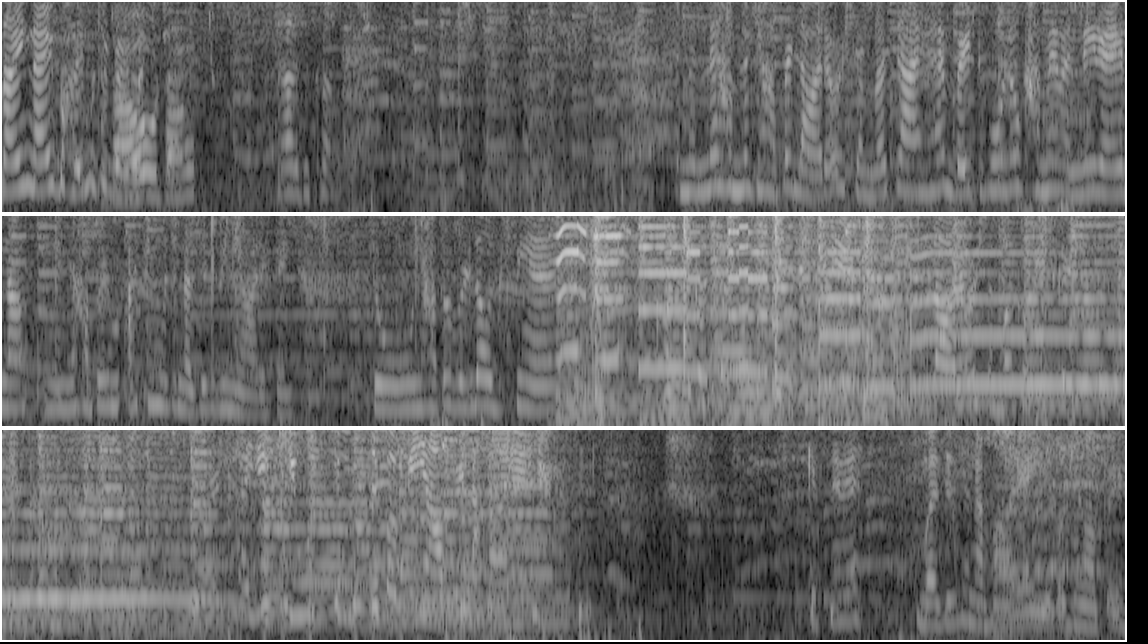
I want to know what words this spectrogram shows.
नहीं नहीं भाई मुझे उठाओ उठाओ। हाँ दिखा मिलने हम लोग यहाँ पर लारा और सिम्बा से आए हैं बट वो लोग हमें मिल नहीं रहे ना। यहाँ पर आई थिंक मुझे नज़र भी नहीं आ रहे कहीं। तो यहाँ पर बुलडॉग्स भी हैं। तो लारा और को वेट कर रहे हैं। तो हैं मज़े से नहा रहे हैं ये लोग यहाँ पर।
